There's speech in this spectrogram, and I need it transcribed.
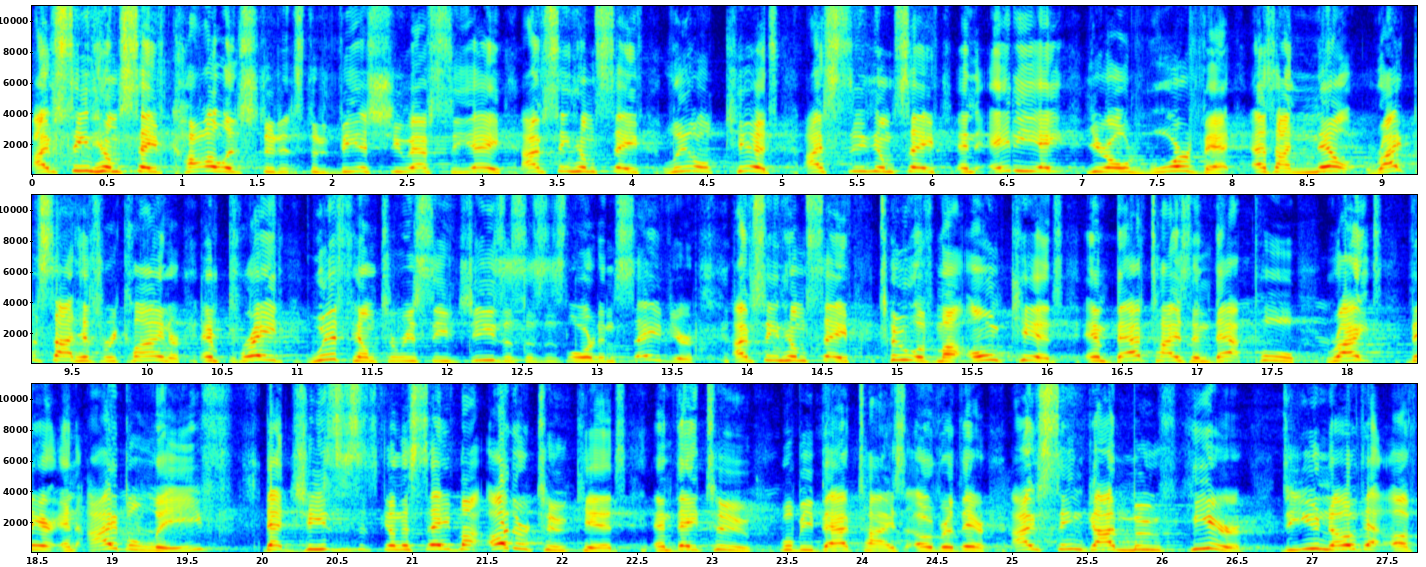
I've seen him save college students through VSU FCA. I've seen him save little kids. I've seen him save an 88 year old war vet as I knelt right beside his recliner and prayed with him to receive Jesus as his Lord and Savior. I've seen him save two of my own kids and baptize in that pool right there. And I believe that Jesus is going to save my other two kids and they too will be baptized over there. I've seen God move here. Do you know that of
